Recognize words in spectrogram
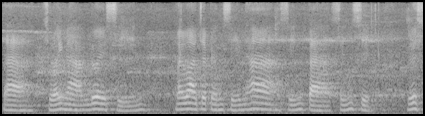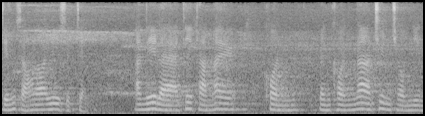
แต่สวยงามด้วยศีล ไม่ว่าจะเป็นศีลห้าศีลแปดศีลสิบหรือศีลสองยี่สิบเจ็ดอันนี้แหละที่ทำให้คนเป็นคนน่าชื่นชมยิน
